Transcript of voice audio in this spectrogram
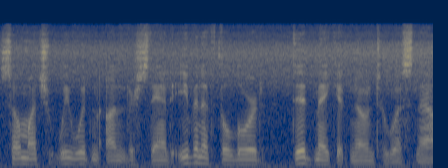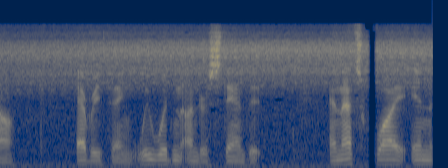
So much we wouldn't understand. Even if the Lord did make it known to us now, everything, we wouldn't understand it. And that's why in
